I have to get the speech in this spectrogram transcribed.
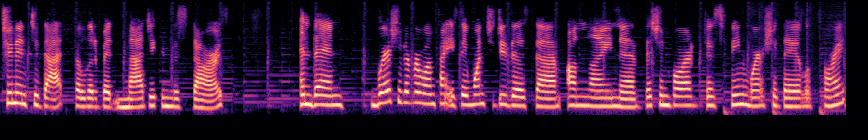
Tune into that for a little bit magic in the stars. And then where should everyone find if they want to do this um, online uh, vision board, Josephine? Where should they look for it?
